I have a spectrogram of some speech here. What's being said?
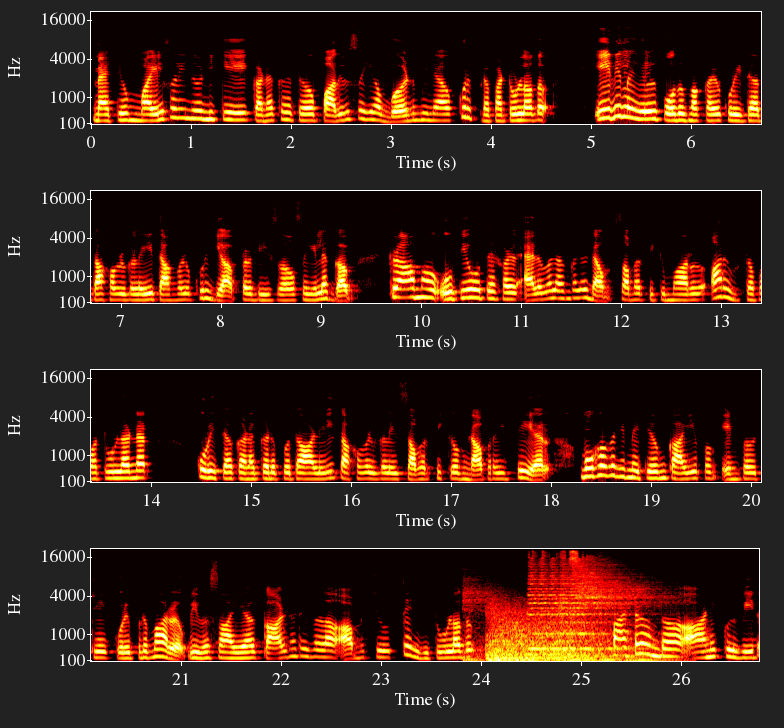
மற்றும் மயில்களின் எண்ணிக்கையை கணக்கெடுத்து பதிவு செய்ய வேண்டும் என குறிப்பிடப்பட்டுள்ளது. இந்நிலையில் பொதுமக்கள் குறித்த தகவல்களை தங்களுக்குரிய பிரதேச செயலகம் கிராம உத்தியோகத்தர்கள் அலுவலகங்களிடம் சமர்ப்பிக்குமாறு அறிவுறுத்தப்பட்டுள்ளனர். குறித்த கணக்கெடுப்பு தாளில் தகவல்களை சமர்ப்பிக்கும் நபரின் பெயர் முகவரி மற்றும் கையொப்பம் என்பவற்றை குறிப்பிடுமாறு விவசாய கால்நடை வள அமைச்சு தெரிவித்துள்ளது. பட்டளந்த ஆணைக்குழுவின்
